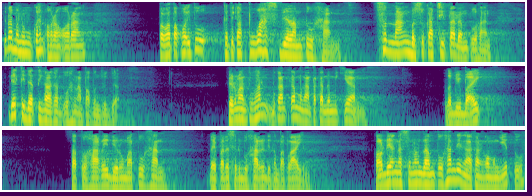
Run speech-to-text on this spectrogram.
kita menemukan orang-orang Tokoh-tokoh itu ketika puas di dalam Tuhan, senang bersuka cita dalam Tuhan, dia tidak tinggalkan Tuhan apa pun juga. Firman Tuhan bukankah mengatakan demikian? Lebih baik satu hari di rumah Tuhan daripada seribu hari di tempat lain. Kalau dia nggak senang dalam Tuhan, dia nggak akan ngomong gitu.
